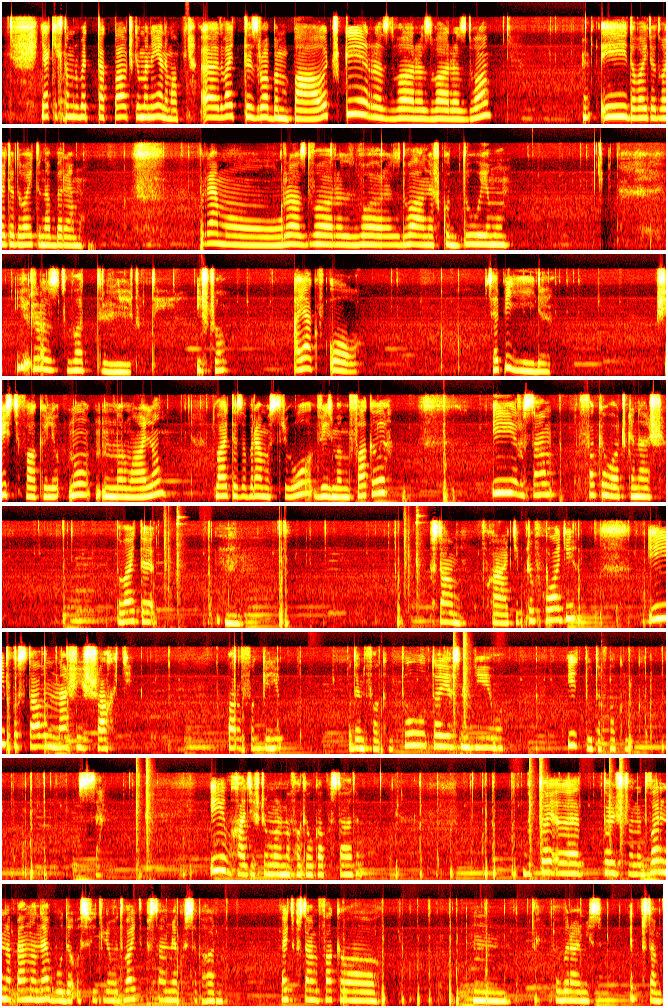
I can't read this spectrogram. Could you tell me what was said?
Як їх там робити? Так, палочки в мене є, нема. Е, давайте зробимо палочки. Раз, два, раз, два, раз, два. І давайте, давайте, давайте наберемо. Прямо раз, два, раз, два, раз, два, не шкодуємо. І раз, два, три, чотири. І що? А як в. О! Це підійде. Шість факелів. Ну, нормально. Давайте заберемо стрілу, візьмемо факели і розставимо факелочки наші. Давайте поставимо в хаті при вході і поставимо в нашій шахті пару факелів. Один факел тут, ясне діло. І тут факелик. Все. І в хаті ще можна факелка поставити. Той, е, той, що на дворі, напевно, не буде освітлювати. Давайте поставимо якось так гарно. Давайте поставимо факела. Вибираємо місце. Давайте поставимо.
